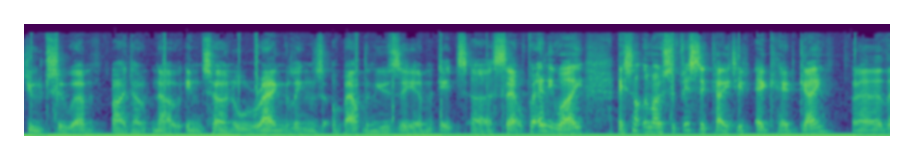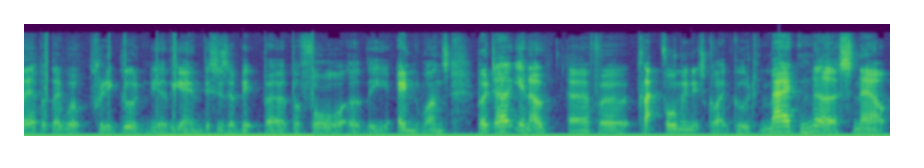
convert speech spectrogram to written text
due to, um, I don't know, internal wranglings about the museum itself. But anyway, it's not the most sophisticated Egghead game uh, there, but they were pretty good near the end. This is a bit uh, before uh, the end ones, but uh, you know, for platforming, it's quite good. Mad Nurse now.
